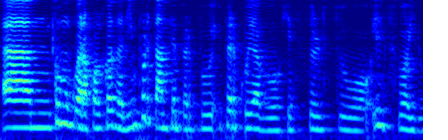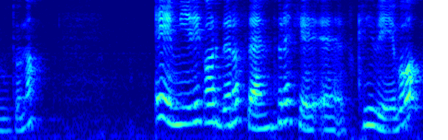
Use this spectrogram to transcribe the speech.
Um, comunque era qualcosa di importante per, pu- per cui avevo chiesto il suo, il suo, aiuto, no? E mi ricorderò sempre che eh, scrivevo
